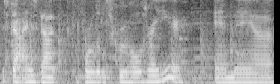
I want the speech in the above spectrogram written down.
this guy's got four little screw holes right here, and they uh,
